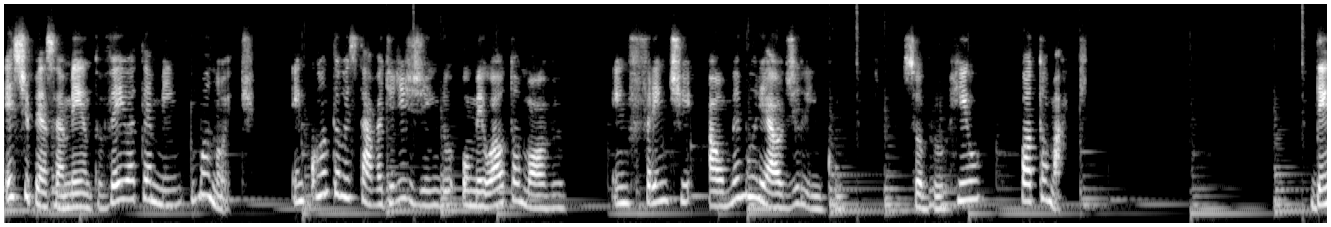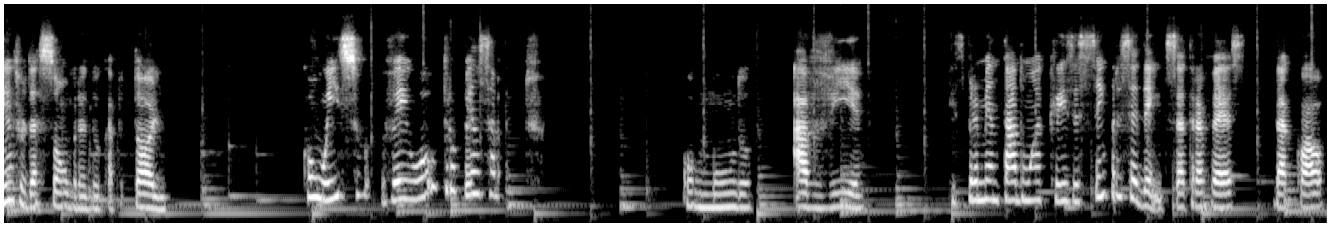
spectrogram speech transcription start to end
Este pensamento veio até mim uma noite, enquanto eu estava dirigindo o meu automóvel em frente ao Memorial de Lincoln, sobre o rio Potomac. Dentro da sombra do Capitólio, com isso veio outro pensamento. O mundo havia experimentado uma crise sem precedentes através da qual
